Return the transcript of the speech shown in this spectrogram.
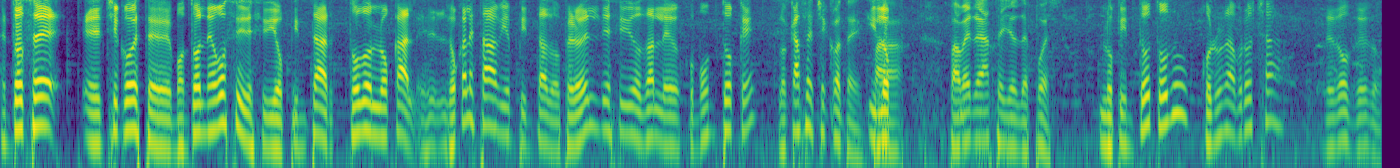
Entonces, el chico este montó el negocio y decidió pintar todo el local. El local estaba bien pintado, pero él decidió darle como un toque. Lo que hace Chicote, Y para ver el antes y el después. Lo pintó todo con una brocha de dos dedos,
